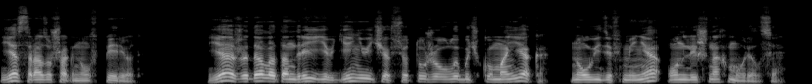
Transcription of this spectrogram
я сразу шагнул вперед. Я ожидал от Андрея Евгеньевича все ту же улыбочку маньяка, но увидев меня, он лишь нахмурился,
